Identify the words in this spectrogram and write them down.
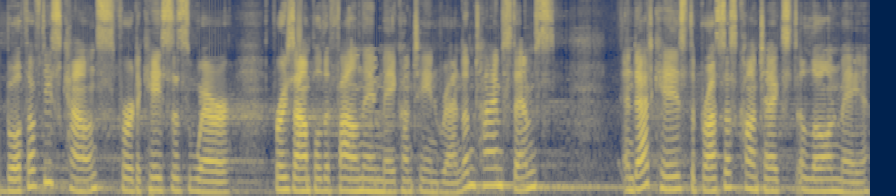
both of these counts for the cases where, for example, the file name may contain random timestamps. In that case, the process context alone may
